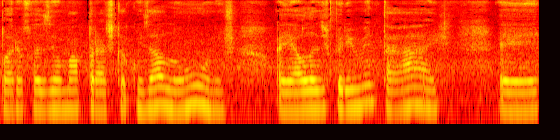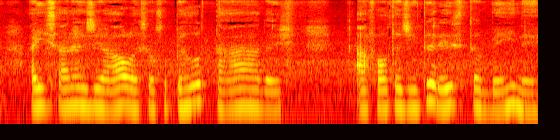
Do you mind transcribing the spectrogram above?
para fazer uma prática com os alunos, é, aulas experimentais, é, as salas de aula são superlotadas, a falta de interesse também né,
